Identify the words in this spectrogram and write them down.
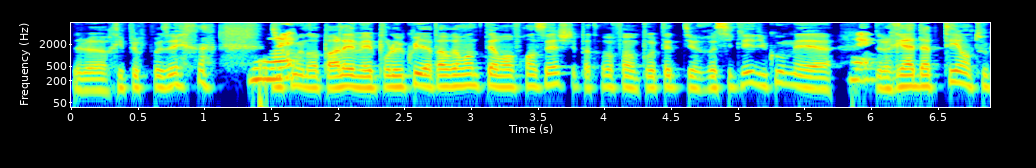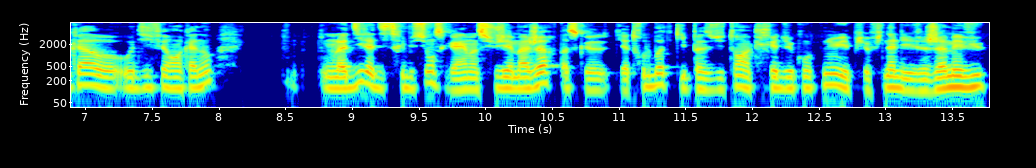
de le repurposer? Du coup, on en parlait, mais pour le coup, il n'y a pas vraiment de terme en français. Je sais pas trop. Enfin, on pourrait peut-être dire recycler, du coup, mais ouais. de le réadapter en tout cas aux, aux différents canaux. On l'a dit, la distribution, c'est quand même un sujet majeur parce qu'il y a trop de boîtes qui passent du temps à créer du contenu et puis au final, ils l'ont jamais vu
